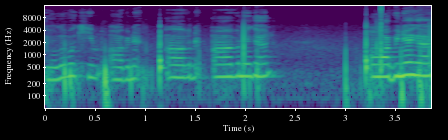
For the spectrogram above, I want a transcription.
Yola bakayım. Abine abine abine gel. Abine gel.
